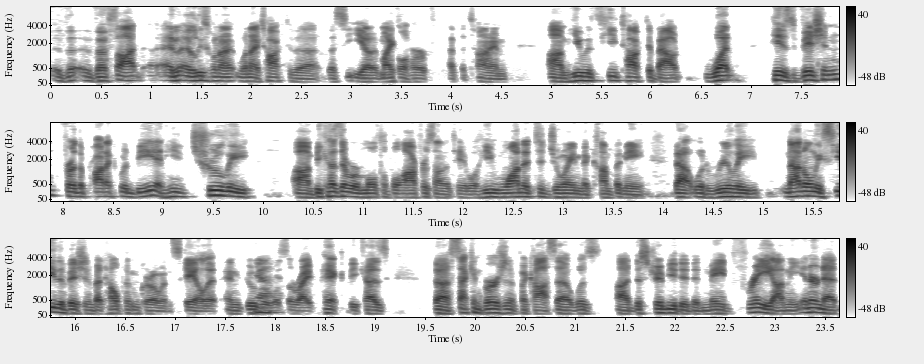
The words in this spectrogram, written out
the the thought, and at least when I when I talked to the the CEO Michael Herf at the time, um, he was he talked about what his vision for the product would be, and he truly um, because there were multiple offers on the table, he wanted to join the company that would really not only see the vision but help him grow and scale it. And Google yeah. was the right pick because the second version of Picasa was uh, distributed and made free on the internet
